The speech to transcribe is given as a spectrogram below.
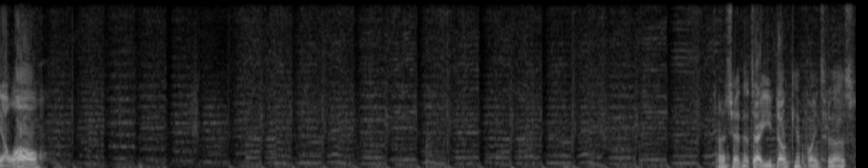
Hello. Oh shit, that's alright. You don't get points for those.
